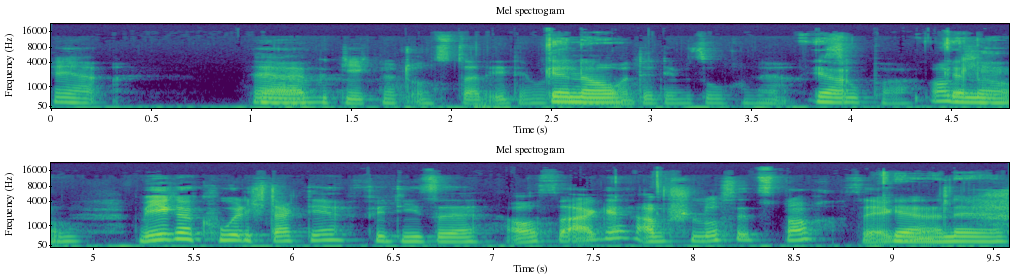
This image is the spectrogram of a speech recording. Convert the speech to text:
Ja. Ja, er begegnet uns dann in dem genau. und in dem Suchen. Ja, ja super. Okay. Genau. Mega cool. Ich danke dir für diese Aussage. Am Schluss jetzt noch. Sehr Gerne. gut. Gerne.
